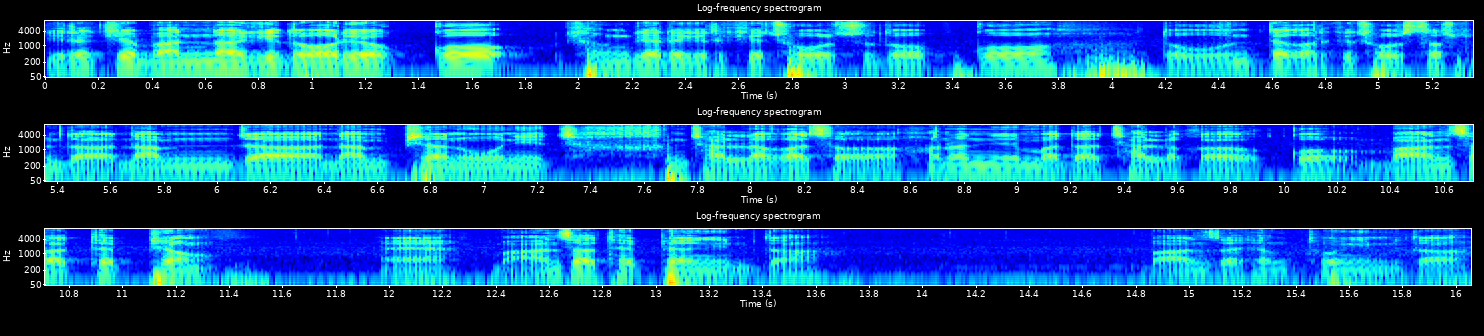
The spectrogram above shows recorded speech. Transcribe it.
이렇게 만나기도 어렵고 경제력이 이렇게 좋을 수도 없고 또 운때가 그렇게 좋을 수도 없습니다. 남자 남편 운이 참 잘 나가서 하는 일마다 잘 나가고 만사태평, 예, 만사 태평입니다. 만사 형통입니다.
